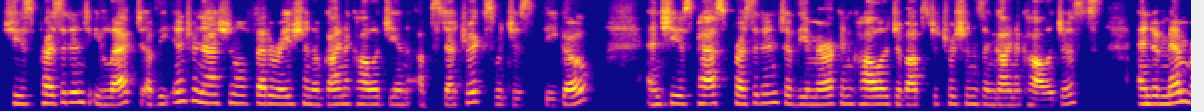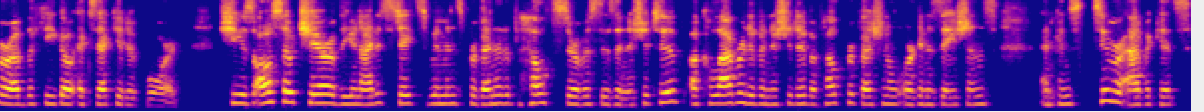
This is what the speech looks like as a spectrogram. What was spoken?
She is president elect of the International Federation of Gynecology and Obstetrics, which is FIGO, and she is past president of the American College of Obstetricians and Gynecologists and a member of the FIGO Executive Board. She is also chair of the United States Women's Preventative Health Services Initiative, a collaborative initiative of health professional organizations and consumer advocates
